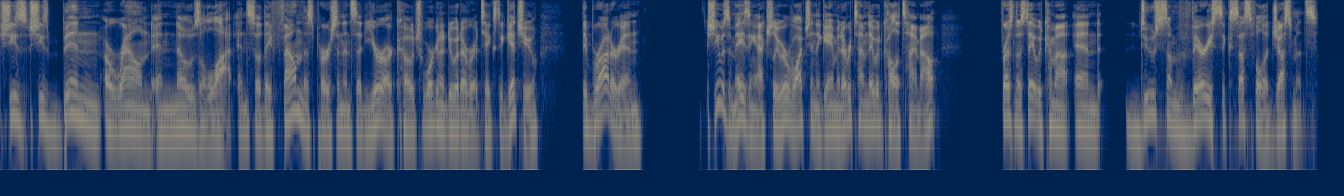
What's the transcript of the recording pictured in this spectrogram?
she's she's been around and knows a lot. And so they found this person and said, "You're our coach. We're going to do whatever it takes to get you." They brought her in. She was amazing actually. We were watching the game and every time they would call a timeout, Fresno State would come out and do some very successful adjustments.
